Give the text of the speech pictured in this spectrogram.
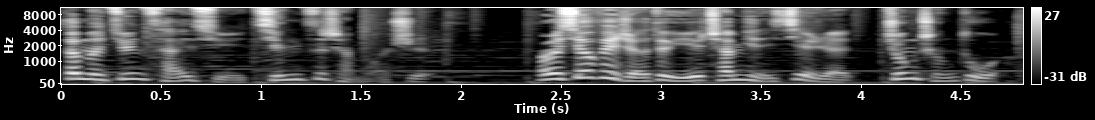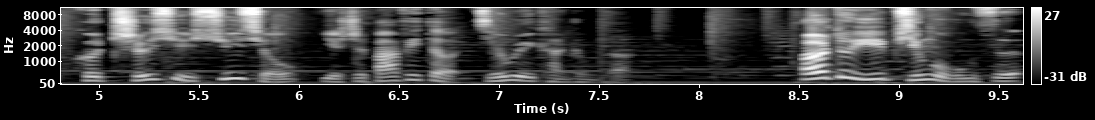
他们均采取轻资产模式，而消费者对于产品的信任、忠诚度和持续需求也是巴菲特极为看重的。而对于苹果公司，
